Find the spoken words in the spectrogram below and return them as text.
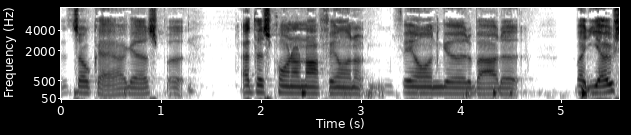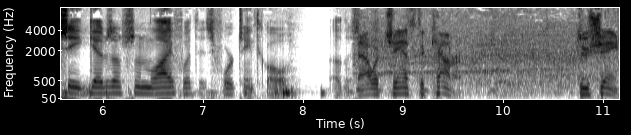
It's okay, I guess, but at this point, I'm not feeling feeling good about it. But Josi gives up some life with his 14th goal. Now a chance to counter. Duchene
